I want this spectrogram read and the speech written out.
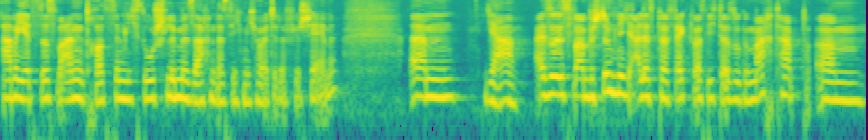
Aber jetzt, das waren trotzdem nicht so schlimme Sachen, dass ich mich heute dafür schäme. Ähm, ja, also es war bestimmt nicht alles perfekt, was ich da so gemacht habe. Ähm,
